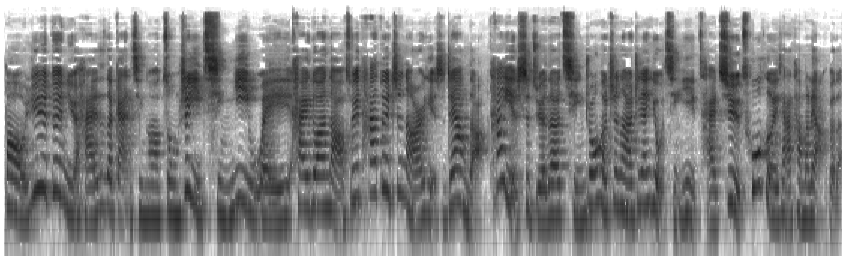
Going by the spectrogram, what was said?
宝玉对女孩子的感情啊，总是以情义为开端的，所以他对智能儿也是这样的，他也是觉得秦钟和智能儿之间有情义，才去撮合一下他们两个的。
